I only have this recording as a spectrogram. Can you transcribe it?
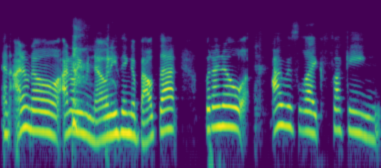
and I don't know I don't even know anything about that but I know I was like fucking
